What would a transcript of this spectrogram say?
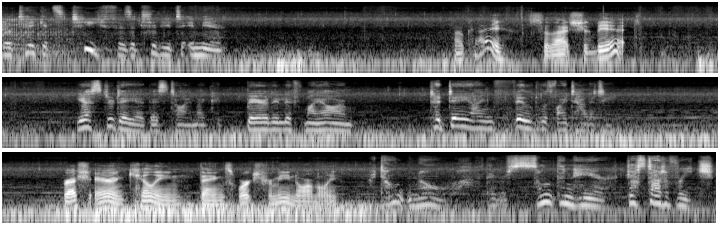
We'll take its teeth as a tribute to Ymir. Okay, so that should be it. Yesterday at this time, I could barely lift my arm. Today, I'm filled with vitality. Fresh air and killing things works for me normally. I don't know. There is something here, just out of reach.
